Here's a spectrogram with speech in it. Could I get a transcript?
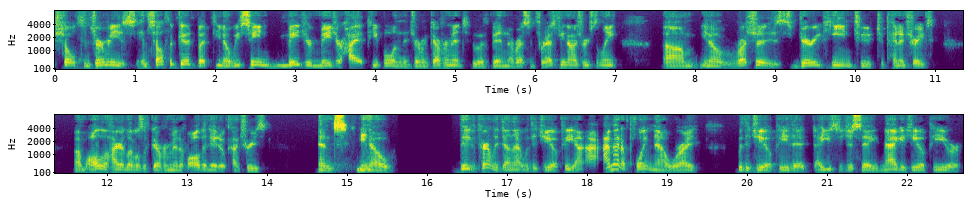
Scholz in Germany is himself a good, but you know, we've seen major, major high people in the German government who have been arrested for espionage recently. Um, you know, Russia is very keen to to penetrate um, all the higher levels of government of all the NATO countries, and you know, they've apparently done that with the GOP. I, I'm at a point now where I, with the GOP, that I used to just say MAGA GOP or,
